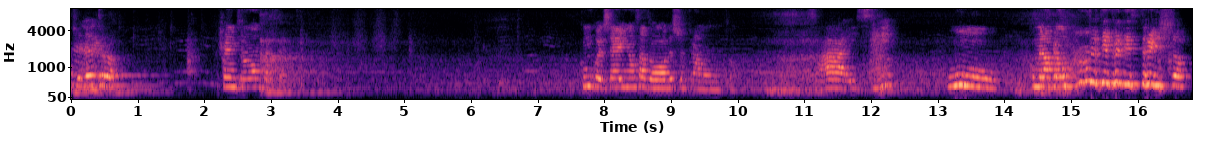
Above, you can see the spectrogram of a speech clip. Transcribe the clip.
Eh. Ce n'è troppo. Centro non perfetto. Comunque se hai notato adesso è tramonto. Sai, sì. Uh, come l'abbiamo... Tutti e due di striscio.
